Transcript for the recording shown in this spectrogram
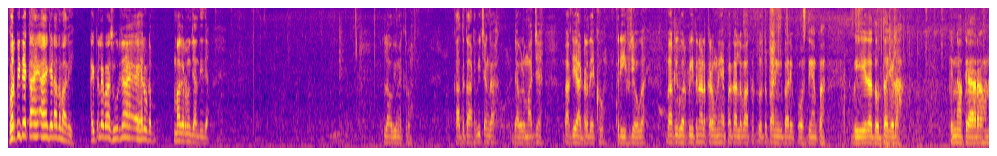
ਗੁਰਪ੍ਰੀਤ, ਇੱਕ ਐ ਐ ਕਿਹੜਾ ਦਵਾ ਦੇ? ਇਧਰਲੇ ਪਾਸੇ ਸੂਰਜ ਨਾ ਇਹ ਲੁੱਟ ਮਗਰ ਨੂੰ ਜਾਂਦੀ ਦਾ। ਲਓ ਵੀ ਮਿੱਤਰੋ, ਕੱਦ ਕਾਠ ਵੀ ਚੰਗਾ ਡਬਲ ਮੱਝ ਹੈ। ਬਾਕੀ ਆਰਡਰ ਦੇਖੋ, ਤਾਰੀਫ ਯੋਗ ਜੋਗਾ ਬਾਕੀ ਗੁਰਪ੍ਰੀਤ ਨਾਲ ਕਰਾਉਣੇ ਆਪਾਂ ਗੱਲਬਾਤ, ਦੁੱਧ ਪਾਣੀ ਬਾਰੇ ਪੁੱਛਦੇ ਹਾਂ ਆਪਾਂ, ਵੀ ਇਹਦਾ ਦੁੱਧ ਆ ਜਿਹੜਾ, ਕਿੰਨਾ ਤਿਆਰ ਆ ਹੁਣ।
